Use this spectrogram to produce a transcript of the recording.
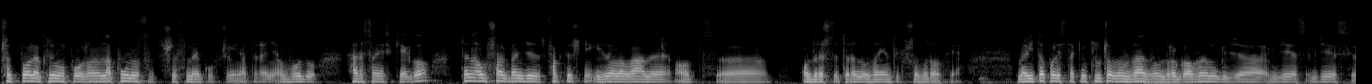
przedpole Krymu położone na północ od przysmyków, czyli na terenie obwodu hersońskiego, ten obszar będzie faktycznie izolowany od, e, od reszty terenów zajętych przez Rosję. Melitopol jest takim kluczowym węzłem drogowym, gdzie, gdzie jest, gdzie jest e,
